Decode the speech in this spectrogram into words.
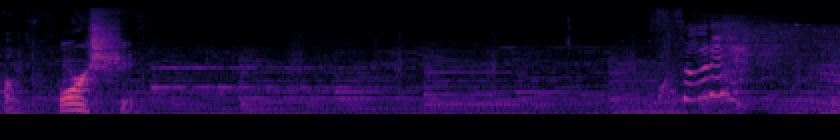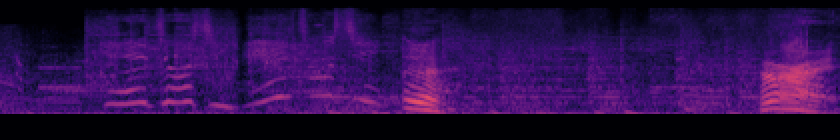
of horseshit. Alright.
